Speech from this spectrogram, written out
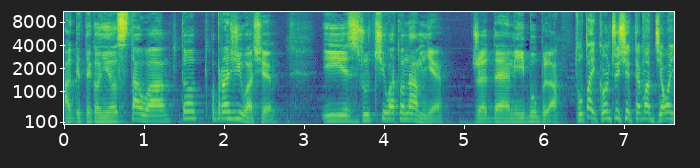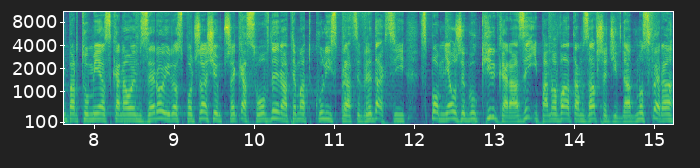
A gdy tego nie dostała, to obraziła się i zrzuciła to na mnie, że dałem jej bubla. Tutaj kończy się temat działań Bartłomieja z kanałem Zero i rozpoczyna się przekaz słowny na temat kulis pracy w redakcji. Wspomniał, że był kilka razy i panowała tam zawsze dziwna atmosfera,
